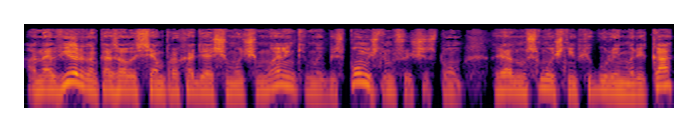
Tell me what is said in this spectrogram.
Она верно казалась всем проходящим очень маленьким и беспомощным существом рядом с мощной фигурой моряка,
